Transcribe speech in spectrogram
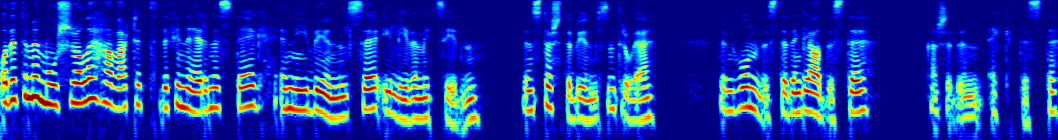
Og dette med morsrolle har vært et definerende steg, en ny begynnelse i livet mitt siden. Den største begynnelsen, tror jeg. Den vondeste, den gladeste, kanskje den ekteste.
